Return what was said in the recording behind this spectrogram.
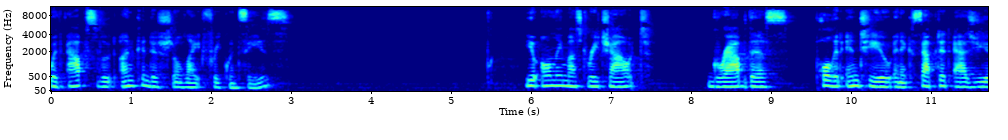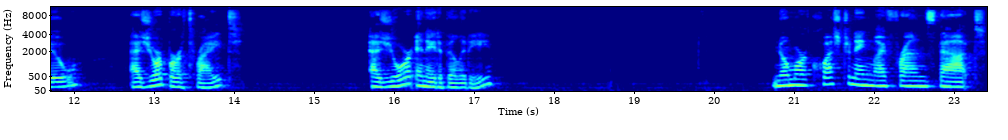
with absolute unconditional light frequencies. You only must reach out, grab this, pull it into you, and accept it as you, as your birthright as your innate ability. No more questioning, my friends, that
